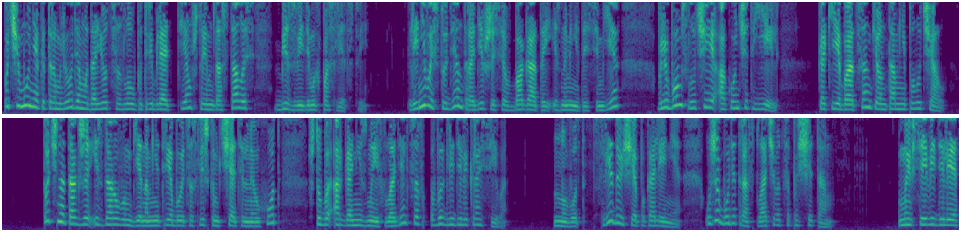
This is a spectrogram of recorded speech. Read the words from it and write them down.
почему некоторым людям удается злоупотреблять тем, что им досталось без видимых последствий. Ленивый студент, родившийся в богатой и знаменитой семье, в любом случае окончит Ель, какие бы оценки он там ни получал. Точно так же и здоровым генам не требуется слишком тщательный уход, чтобы организмы их владельцев выглядели красиво. Но вот следующее поколение уже будет расплачиваться по счетам. Мы все видели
